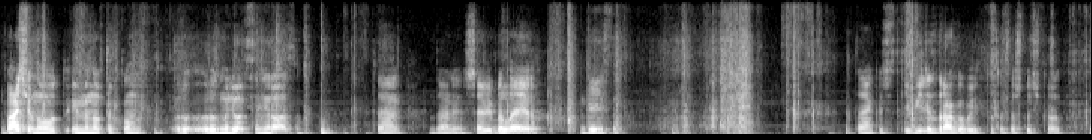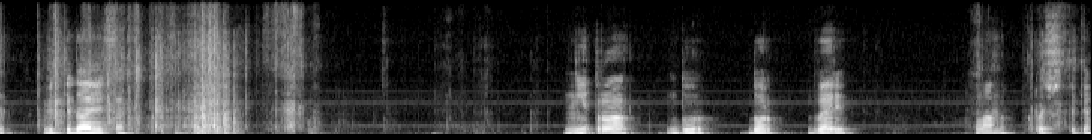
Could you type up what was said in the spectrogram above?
Бачив, ну от іменно в такому ро- розмальовці ні разу. Так, далі Chevy Bel Geyser. Так, ось такий Віліс драговий, тут ця штучка відкидається. Нітро, дур, дор, двері, ламер. Коротше, щось таке.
